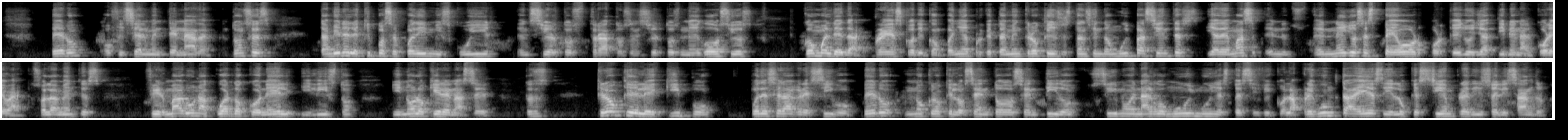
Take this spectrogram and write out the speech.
pero oficialmente nada. Entonces, también el equipo se puede inmiscuir en ciertos tratos, en ciertos negocios, como el de Dark Prescott y compañía, porque también creo que ellos están siendo muy pacientes y además en, en ellos es peor porque ellos ya tienen al coreback, solamente es firmar un acuerdo con él y listo, y no lo quieren hacer. Entonces, Creo que el equipo puede ser agresivo, pero no creo que lo sea en todo sentido, sino en algo muy, muy específico. La pregunta es, y es lo que siempre dice Lisandro,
